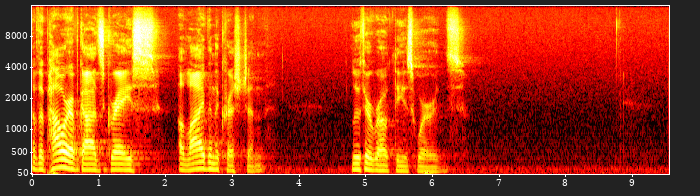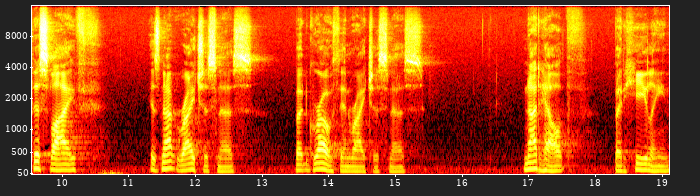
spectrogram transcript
of the power of God's grace alive in the Christian, Luther wrote these words This life is not righteousness, but growth in righteousness, not health, but healing,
